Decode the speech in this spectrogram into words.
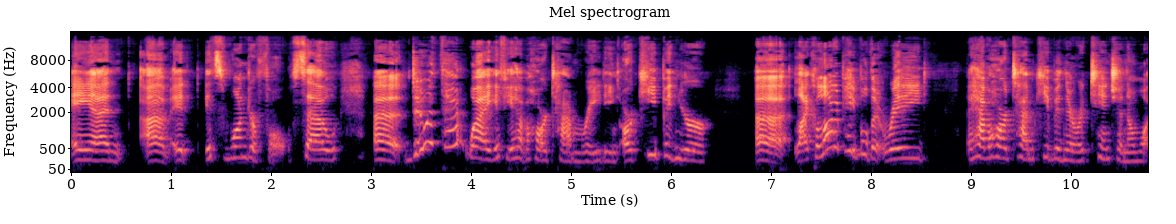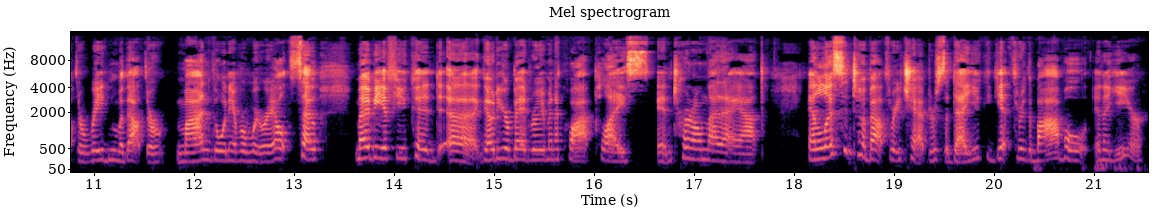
and um, it, it's wonderful. So uh, do it that way if you have a hard time reading or keeping your, uh, like a lot of people that read, they have a hard time keeping their attention on what they're reading without their mind going everywhere else. So maybe if you could uh, go to your bedroom in a quiet place and turn on that app and listen to about three chapters a day, you could get through the Bible in a year.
